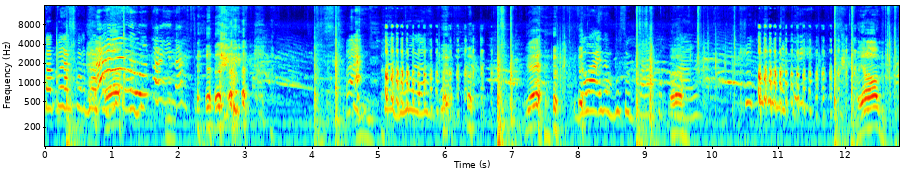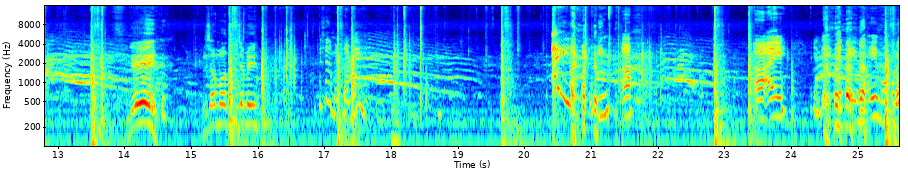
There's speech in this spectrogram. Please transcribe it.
Papalakpak na busog. Tayo na. Nagmula. Yeah. Gawain ang busog palakpak lang. Busog na ko eh. Ayun. Sige. Bisa mo, bisa mo. Kasi masabi. Ay! Paling. Ah. Ah, ay. Hindi ka imo imo mo.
